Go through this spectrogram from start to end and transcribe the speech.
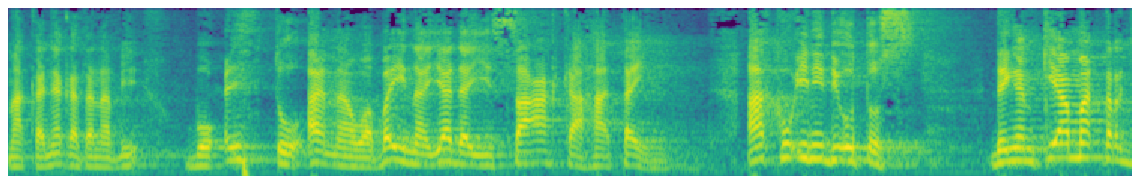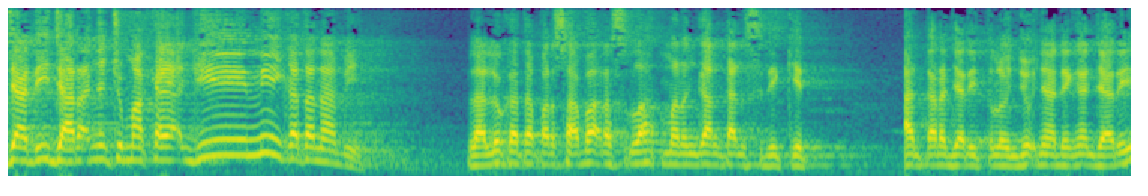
Makanya kata Nabi, bu'ithtu ana wa baina yadayi sa'kahatain. Aku ini diutus. Dengan kiamat terjadi jaraknya cuma kayak gini kata Nabi. Lalu kata para sahabat Rasulullah merenggangkan sedikit antara jari telunjuknya dengan jari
